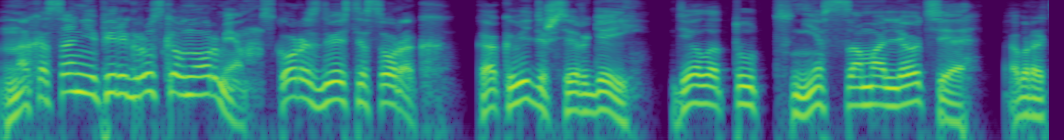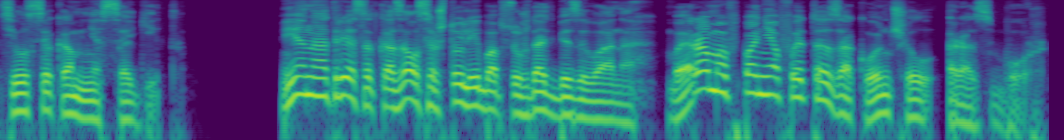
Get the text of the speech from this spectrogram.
«На касании перегрузка в норме. Скорость 240. Как видишь, Сергей, «Дело тут не в самолете», — обратился ко мне Сагит. Я наотрез отказался что-либо обсуждать без Ивана. Байрамов, поняв это, закончил разбор.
